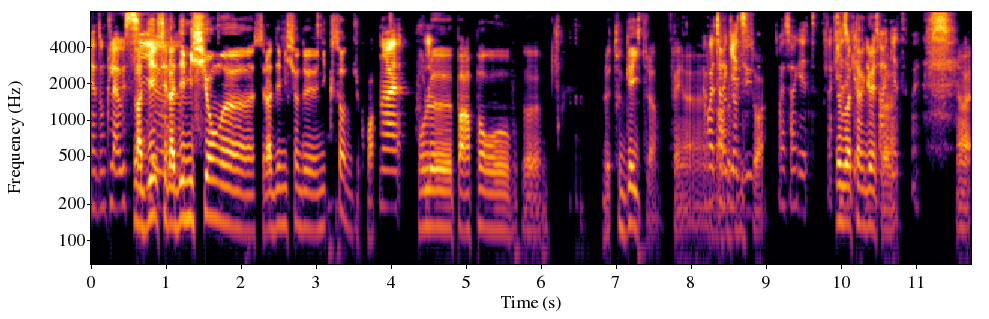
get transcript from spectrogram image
Et donc là aussi, La dé- C'est la démission, euh, c'est la démission de Nixon, je crois. Ouais. Pour le, par rapport au, euh, le truc Gate, là. Enfin, euh, Watergate. plus l'histoire. Watergate. La Le crise de Watergate, Watergate, ouais. Ouais.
